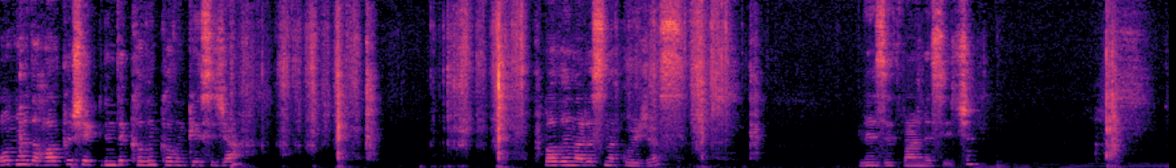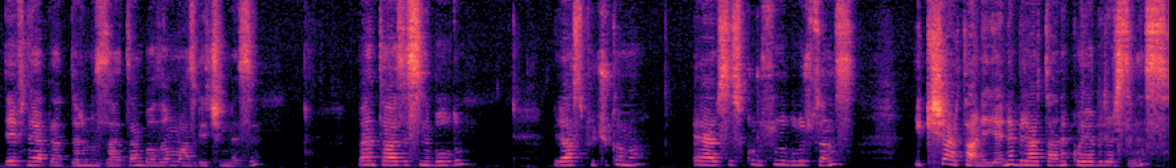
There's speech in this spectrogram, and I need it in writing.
Onları da halka şeklinde kalın kalın keseceğim. Balığın arasına koyacağız. Lezzet vermesi için. Defne yapraklarımız zaten balığın vazgeçilmezi. Ben tazesini buldum. Biraz küçük ama eğer siz kurusunu bulursanız ikişer tane yerine birer tane koyabilirsiniz.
